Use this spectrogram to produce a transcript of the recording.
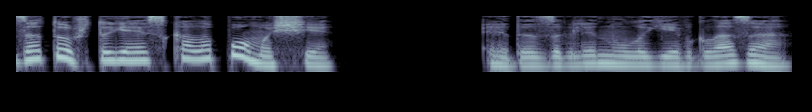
за то, что я искала помощи?» Эда заглянула ей в глаза.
